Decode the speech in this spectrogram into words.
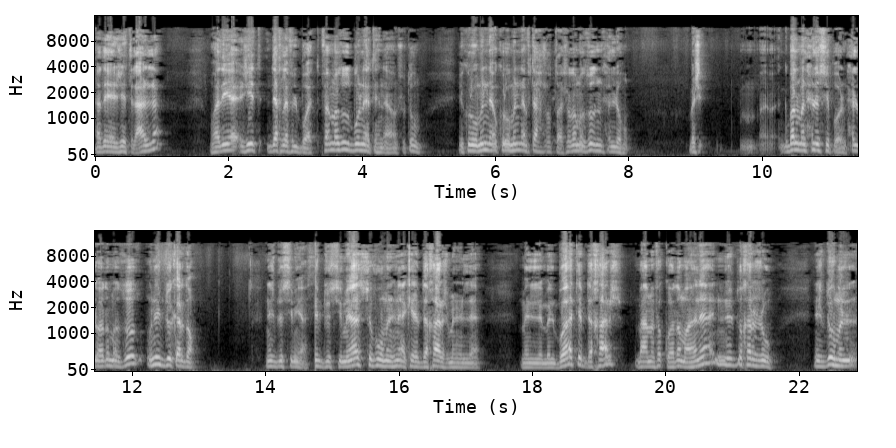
هذه جهه العجله وهذه جهة داخلة في ال boîte. فما زوز بولونات هنا شفتوهم؟ يكروا منا ويكروا منا مفتاح 13 هذوما زوز نحلوهم. باش قبل ما نحلوا ال support نحلوا هذوما الزوز ونجبدوا ال cardan. نجبدوا السمياس نجبدوا السمياس شوفوه من هنا كيف يبدا خارج من ال من ال من ال boîte يبدا خارج. بعد ما نفكوا هذوما هنا نبدو نخرجوه. نجبدوه من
